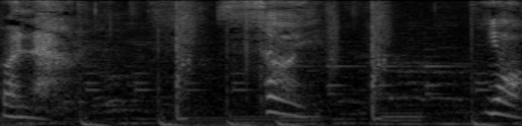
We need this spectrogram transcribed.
Hola, soy yo.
